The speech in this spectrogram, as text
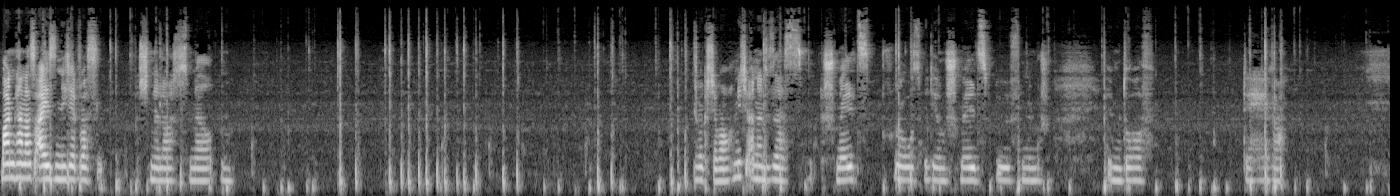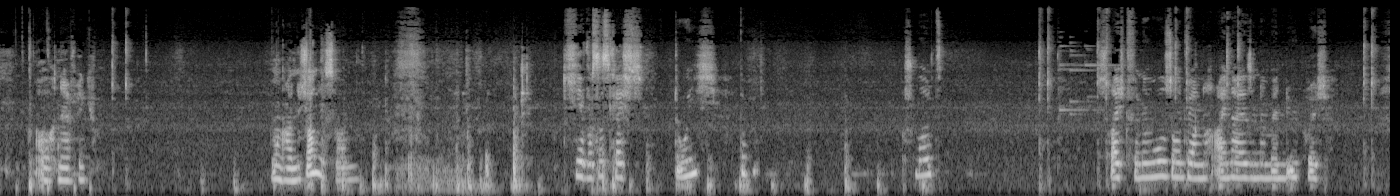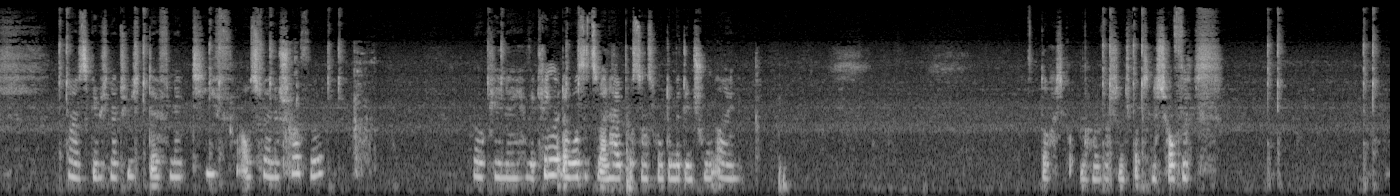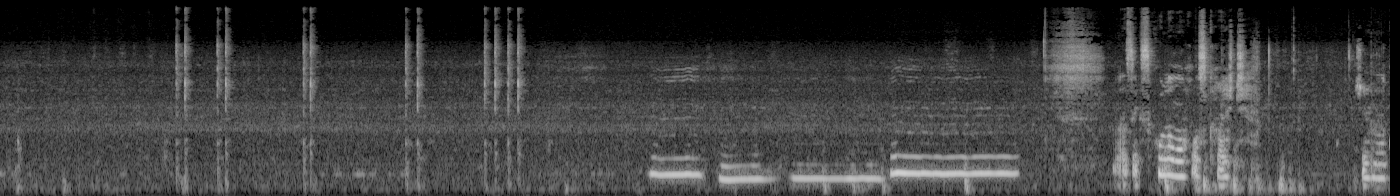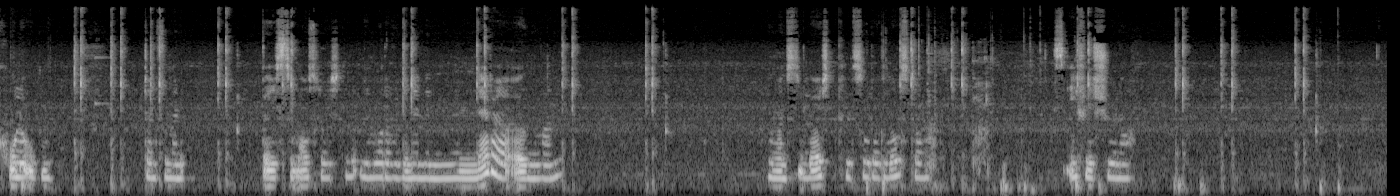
Man kann das Eisen nicht etwas schneller smelten. Wirklich, aber auch nicht einer dieser Schmelzpros mit ihren Schmelzöfen im, im Dorf. Der Hacker. Auch nervig. Man kann nicht alles haben. Hier, was ist gleich durch Schmolz. Das reicht für eine Hose und wir haben noch ein Eisen am Ende übrig. Das gebe ich natürlich definitiv aus für eine Schaufel. Okay, nee. Wir kriegen mit der Hose zweieinhalb Rüstungspunkte mit den Schuhen ein. Doch, ich glaube, machen wir wahrscheinlich wirklich eine Schaufel. Sechs haben auch ausgereicht. Ich nehme mal Kohle oben. Dann für meine Base zum Ausrichten mitnehmen oder wir gehen in den Nether irgendwann. Wenn man die Leuchtpilze oder Glowstone. Ist eh viel schöner.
